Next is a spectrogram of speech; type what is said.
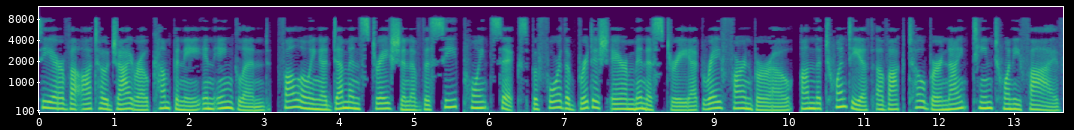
Cierva Autogyro Company in England, following a demonstration of the C.6 before the British Air Ministry at RAE Farnborough, on 20 October 1925.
